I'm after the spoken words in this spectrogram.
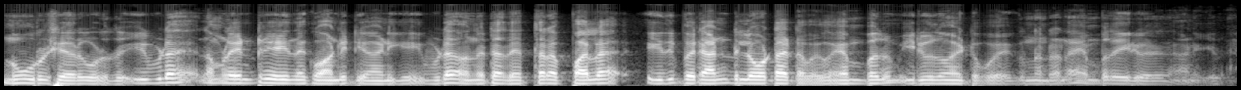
നൂറ് ഷെയർ കൊടുത്തു. ഇവിടെ നമ്മൾ എൻട്രി ചെയ്യുന്ന ക്വാണ്ടിറ്റി കാണിക്കുക. ഇവിടെ വന്നിട്ട് അത് എത്ര പല ഇതിപ്പോൾ രണ്ട് ലോട്ടായിട്ടാണ് പോയി എൺപതും ഇരുപതുമായിട്ട് പോയേക്കുന്നുണ്ടാണ് എൺപത് ഇരുപത് കാണിക്കുന്നത്.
